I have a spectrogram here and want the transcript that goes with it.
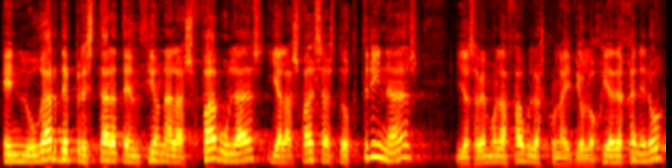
en lugar de prestar atención a las fábulas y a las falsas doctrinas, y ya sabemos las fábulas con la ideología de género,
